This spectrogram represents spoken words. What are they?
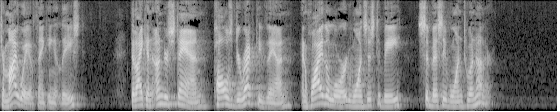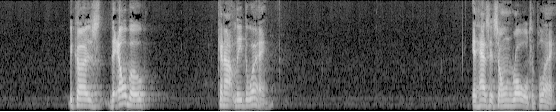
to my way of thinking at least, that I can understand Paul's directive then and why the Lord wants us to be submissive one to another. Because the elbow cannot lead the way. It has its own role to play.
